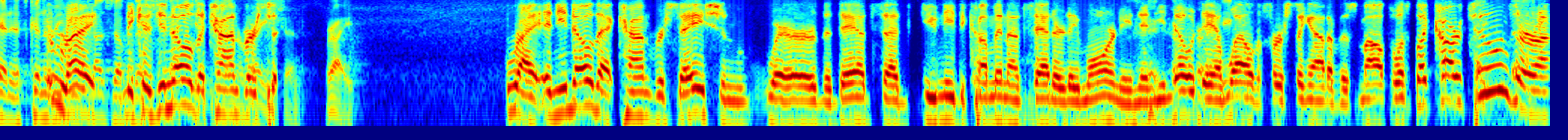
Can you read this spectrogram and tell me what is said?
And it's going to be Right, because of because the you know the conversation. Right. Right, and you know that conversation where the dad said you need to come in on Saturday morning, and you know damn well the first thing out of his mouth was, "But cartoons are on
